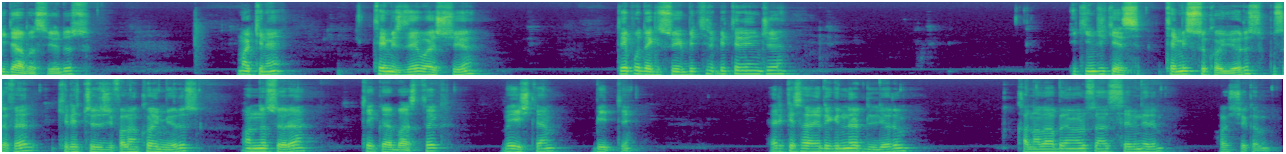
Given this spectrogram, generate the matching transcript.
Bir daha basıyoruz. Makine temizliğe başlıyor. Depodaki suyu bitir, bitirince ikinci kez temiz su koyuyoruz. Bu sefer kireç çözücü falan koymuyoruz. Ondan sonra tekrar bastık ve işlem bitti. Herkese hayırlı günler diliyorum. Kanala abone olursanız sevinirim. Hoşçakalın.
